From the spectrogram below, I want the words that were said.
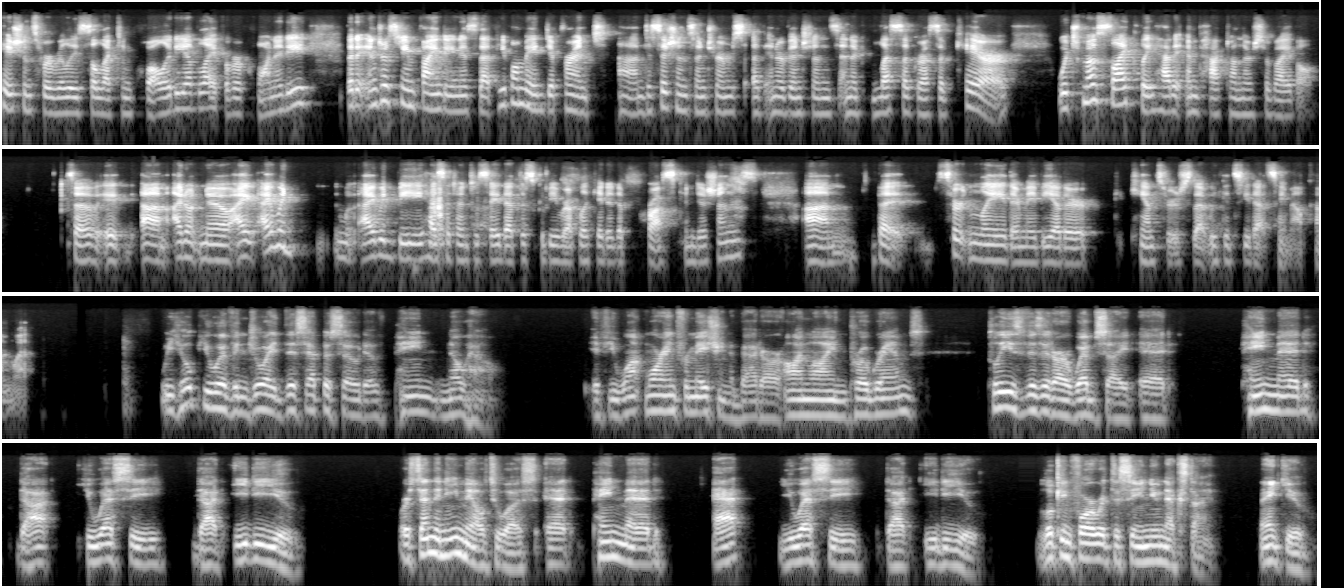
patients were really selecting quality of life over quantity. But an interesting finding is that people made different um, decisions in terms of interventions and less aggressive care, which most likely had an impact on their survival. So it, um, I don't know. I, I would, I would be hesitant to say that this could be replicated across conditions, um, but certainly there may be other cancers that we could see that same outcome with. We hope you have enjoyed this episode of Pain Know How. If you want more information about our online programs, please visit our website at painmed.usc.edu or send an email to us at painmed at usc.edu. Looking forward to seeing you next time. Thank you.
